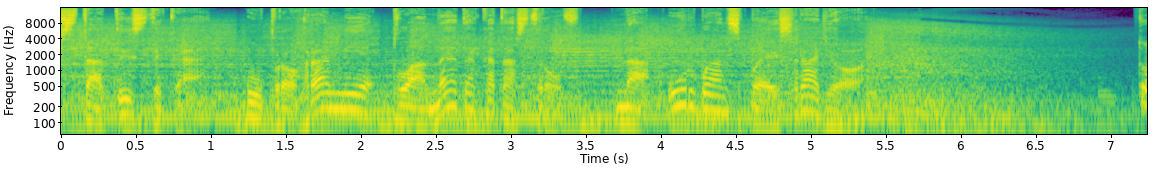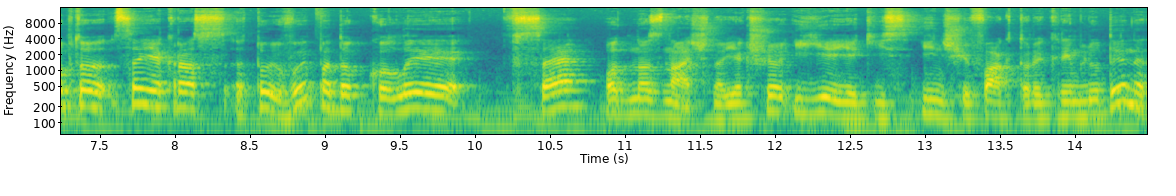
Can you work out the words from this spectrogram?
Статистика у програмі Планета катастроф на Urban Space Radio. Тобто, це якраз той випадок, коли все однозначно. Якщо і є якісь інші фактори, крім людини,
